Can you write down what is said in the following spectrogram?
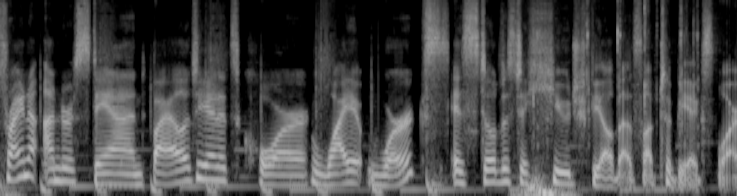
Trying to understand biology at its core, why it works, is still just a huge field that's left to be explored.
